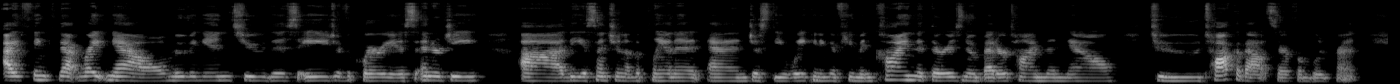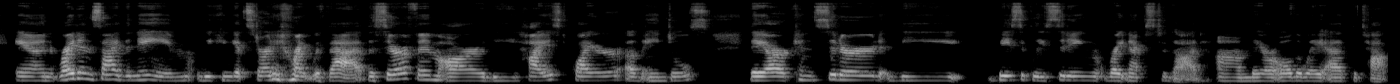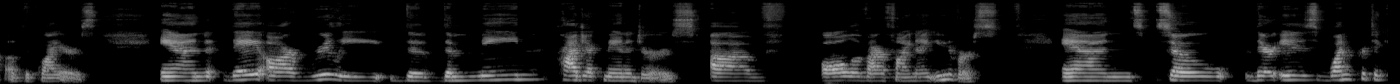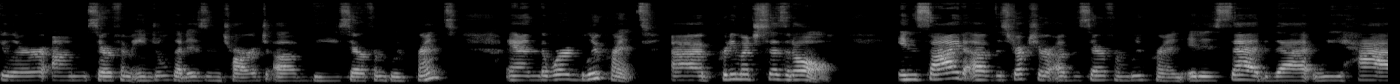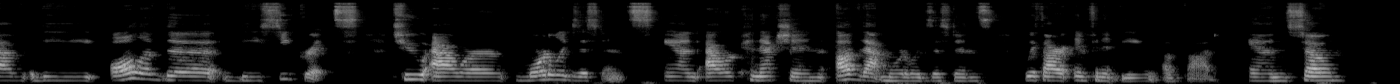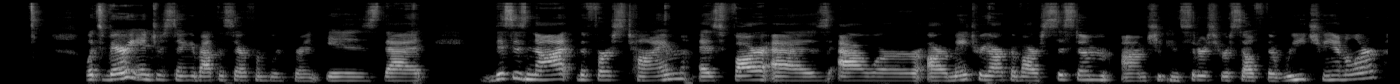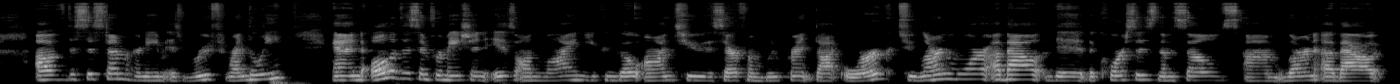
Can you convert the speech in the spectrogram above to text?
I think that right now, moving into this age of Aquarius energy, uh, the ascension of the planet and just the awakening of humankind, that there is no better time than now to talk about Seraphim Blueprint. And right inside the name, we can get started right with that. The Seraphim are the highest choir of angels. They are considered the basically sitting right next to God. Um, they are all the way at the top of the choirs and they are really the the main project managers of all of our finite universe. And so there is one particular um, seraphim angel that is in charge of the seraphim blueprint. And the word blueprint uh, pretty much says it all. Inside of the structure of the seraphim blueprint it is said that we have the all of the the secrets to our mortal existence and our connection of that mortal existence with our infinite being of God. And so, what's very interesting about the Seraphim Blueprint is that this is not the first time as far as our our matriarch of our system um, she considers herself the rechanneler of the system. Her name is Ruth Rendely. And all of this information is online. You can go on to the seraphimblueprint.org to learn more about the the courses themselves um, learn about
